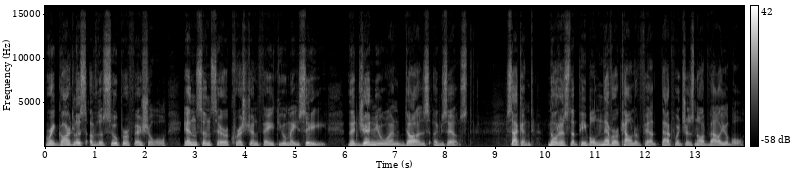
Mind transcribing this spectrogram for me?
Regardless of the superficial, insincere Christian faith you may see, the genuine does exist. Second, notice that people never counterfeit that which is not valuable.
